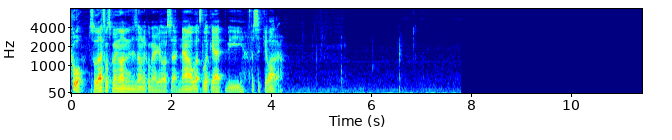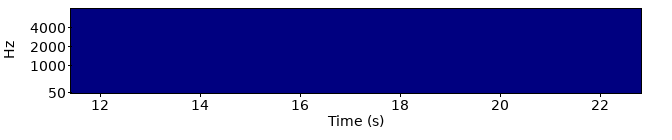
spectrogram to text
Cool. So that's what's going on in the zona glomerulosa. Now let's look at the fasciculata.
